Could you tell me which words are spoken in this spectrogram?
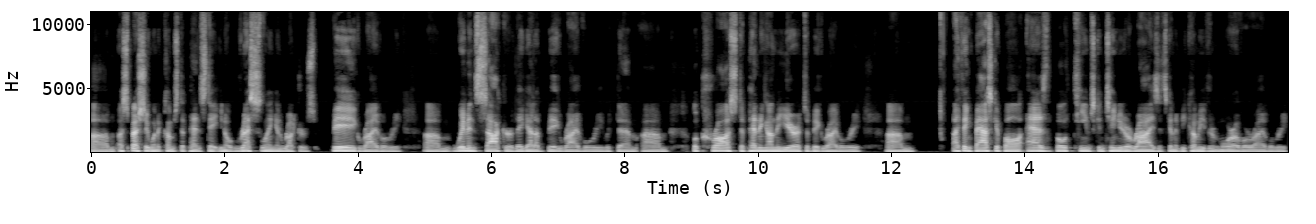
um, especially when it comes to Penn State, you know, wrestling and Rutgers, big rivalry. Um, women's soccer, they got a big rivalry with them. Um, lacrosse, depending on the year, it's a big rivalry. Um, I think basketball, as both teams continue to rise, it's going to become even more of a rivalry.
